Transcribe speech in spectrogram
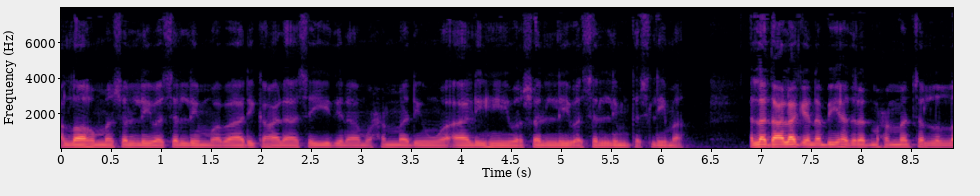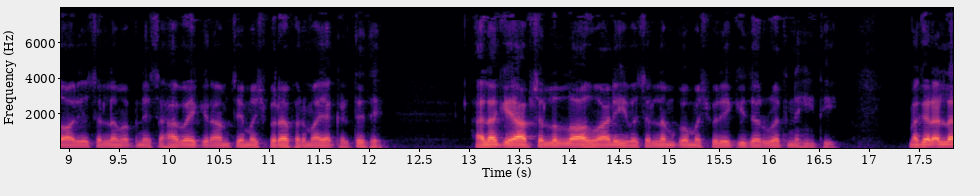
اللہم صلی وسلم وبارک علی سیدنا محمد و آلہ وصلی وسلم تسلیما۔ اللہ تعالیٰ کے نبی حضرت محمد صلی اللہ علیہ وسلم اپنے صحابہ کرام سے مشورہ فرمایا کرتے تھے۔ حالانکہ آپ صلی اللہ علیہ وسلم کو مشورے کی ضرورت نہیں تھی۔ مگر اللہ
